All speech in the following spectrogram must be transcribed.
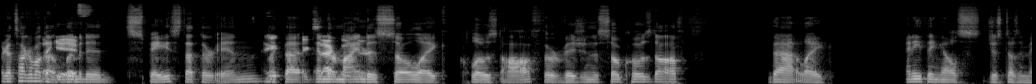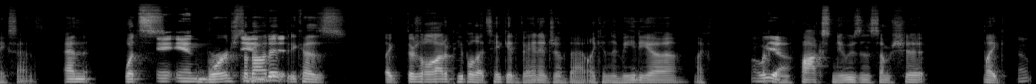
like i talk about Like, that if- limited space that they're in like that and their mind is so like closed off their vision is so closed off that like anything else just doesn't make sense. And what's a- and worst and about it, it- because like there's a lot of people that take advantage of that like in the media like oh yeah, fox news and some shit. Like Yep.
